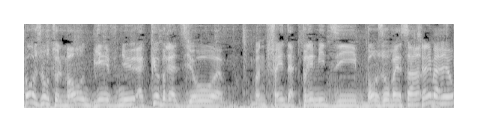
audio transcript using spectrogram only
Bonjour tout le monde, bienvenue à Cube Radio. Euh, Bonne fin d'après-midi. Bonjour Vincent. Salut Mario.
